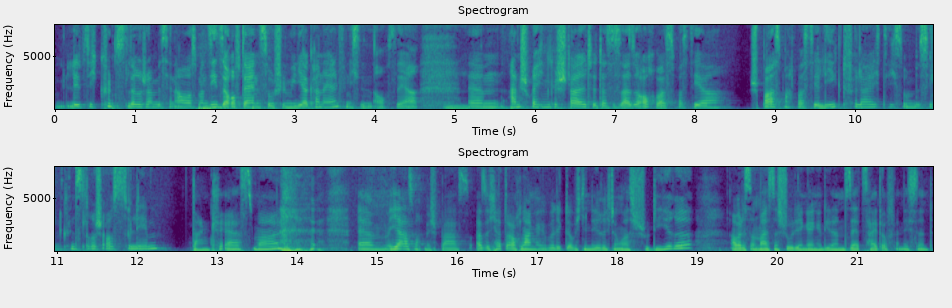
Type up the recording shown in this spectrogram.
lebst dich künstlerisch ein bisschen aus. Man sieht es auch auf deinen Social-Media-Kanälen, finde ich, sind auch sehr mhm. ähm, ansprechend gestaltet. Das ist also auch was, was dir Spaß macht, was dir liegt vielleicht, sich so ein bisschen künstlerisch auszuleben. Danke erstmal. ähm, ja, es macht mir Spaß. Also ich hatte auch lange überlegt, ob ich in die Richtung was studiere, aber das sind meistens Studiengänge, die dann sehr zeitaufwendig sind.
